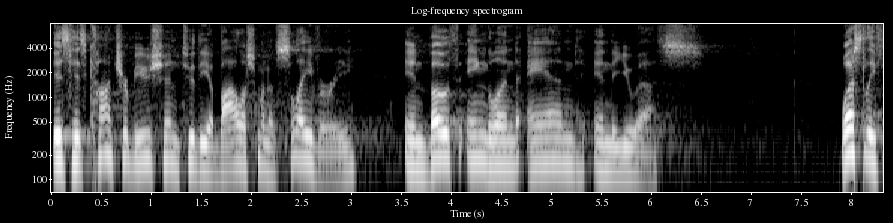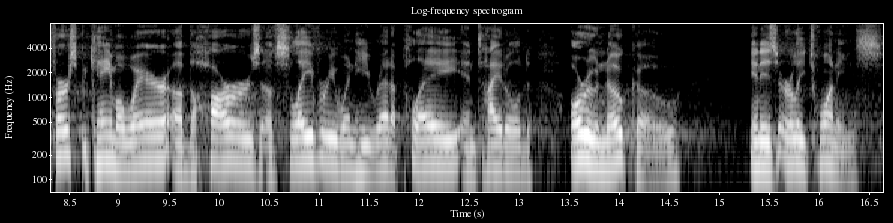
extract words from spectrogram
is his contribution to the abolishment of slavery in both England and in the U.S. Wesley first became aware of the horrors of slavery when he read a play entitled Oroonoko in his early 20s.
